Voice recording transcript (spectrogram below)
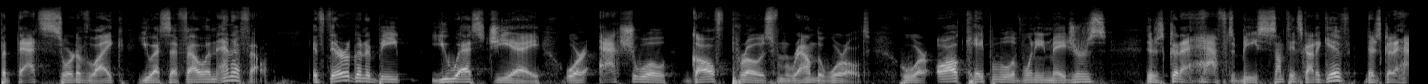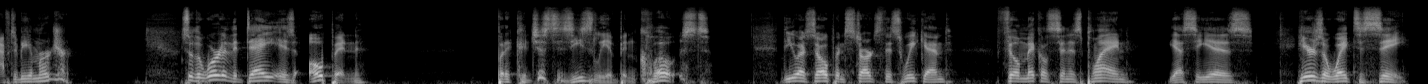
but that's sort of like USFL and NFL. If there are going to be USGA or actual golf pros from around the world who are all capable of winning majors, there's going to have to be something's got to give. There's going to have to be a merger. So the word of the day is open, but it could just as easily have been closed. The U.S. Open starts this weekend. Phil Mickelson is playing. Yes, he is. Here's a wait to see.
